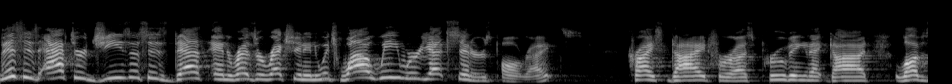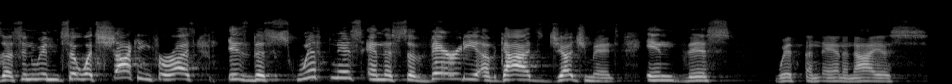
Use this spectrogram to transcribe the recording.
this is after Jesus' death and resurrection, in which while we were yet sinners, Paul writes, Christ died for us, proving that God loves us. And when, so, what's shocking for us is the swiftness and the severity of God's judgment in this with Ananias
